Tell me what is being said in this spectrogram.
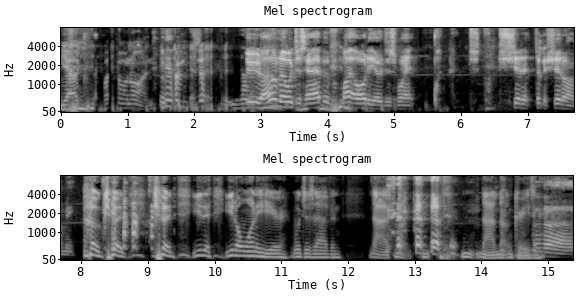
yeah, I was just like, what's going on? Dude, I don't know what just happened, but my audio just went shit. It took a shit on me. Oh, good, good. You you don't want to hear what just happened. Nah, it's not. nah, nothing crazy. Uh,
